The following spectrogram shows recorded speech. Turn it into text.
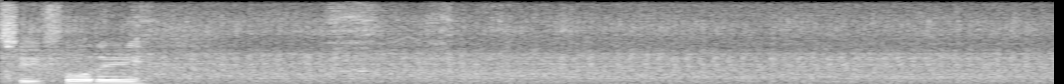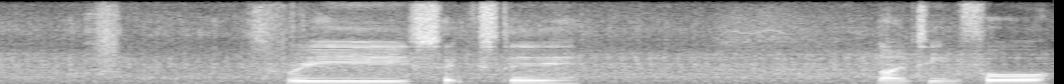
240. Three sixty, nineteen four,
